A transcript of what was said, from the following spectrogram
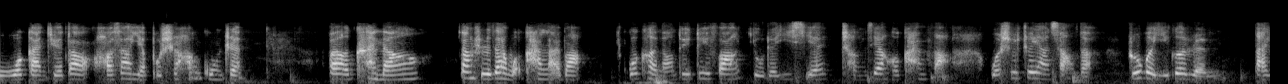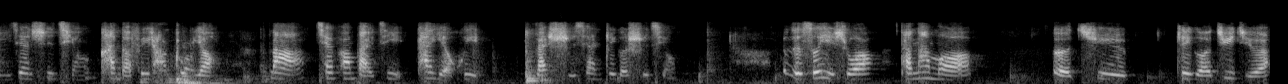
我感觉到好像也不是很共振，呃，可能当时在我看来吧，我可能对对方有着一些成见和看法。我是这样想的：如果一个人把一件事情看得非常重要，那千方百计他也会来实现这个事情。呃，所以说他那么呃去这个拒绝，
